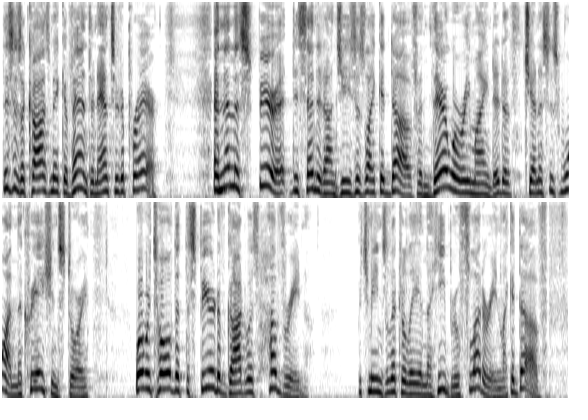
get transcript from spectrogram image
This is a cosmic event, an answer to prayer. And then the Spirit descended on Jesus like a dove, and there we're reminded of Genesis 1, the creation story, where we're told that the Spirit of God was hovering which means literally in the Hebrew, fluttering like a dove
